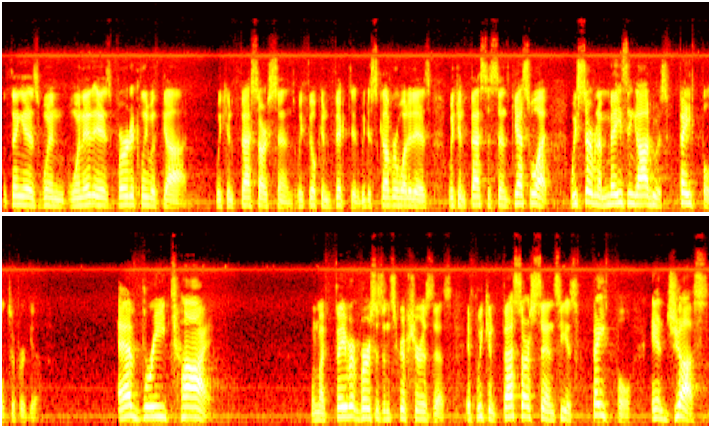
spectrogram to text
The thing is, when, when it is vertically with God, we confess our sins. We feel convicted. We discover what it is. We confess the sins. Guess what? We serve an amazing God who is faithful to forgive. Every time. One of my favorite verses in Scripture is this If we confess our sins, He is faithful and just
